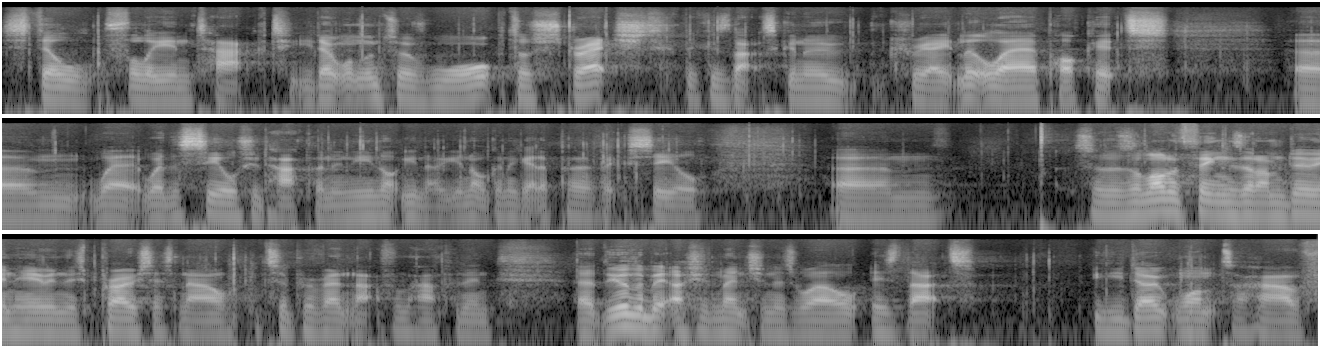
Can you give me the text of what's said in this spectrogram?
still fully intact. You don't want them to have warped or stretched because that's going to create little air pockets um, where, where the seal should happen and you're not, you know, you're not going to get a perfect seal. Um, so there's a lot of things that I'm doing here in this process now to prevent that from happening. Uh, the other bit I should mention as well is that you don't want to have,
